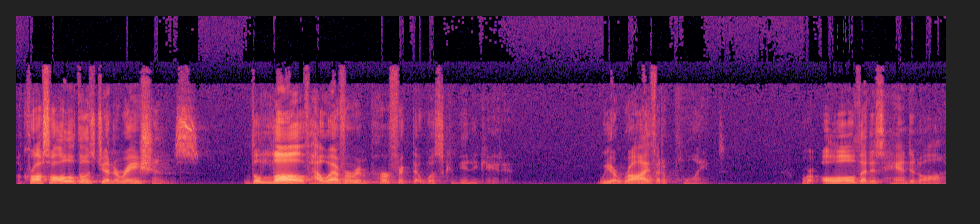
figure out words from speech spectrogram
Across all of those generations, the love, however imperfect, that was communicated, we arrive at a point where all that is handed on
